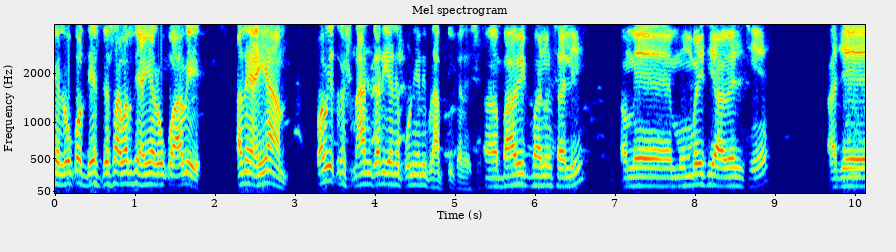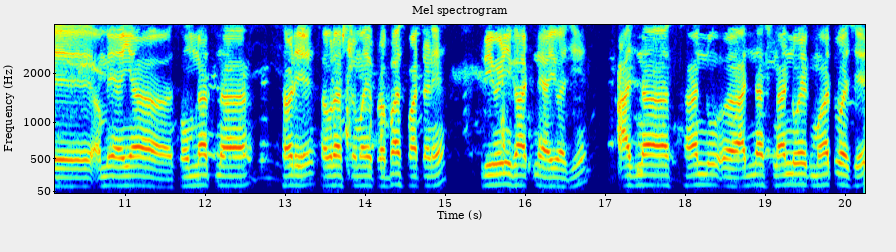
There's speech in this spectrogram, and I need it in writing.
કે લોકો દેશ દેશાવરથી અહીંયા લોકો આવી અને અહીંયા પવિત્ર સ્નાન કરી અને પુણ્યની પ્રાપ્તિ કરે છે. ભાવિક ભાનુશાલી, અમે મુંબઈથી આવેલ છીએ. આજે અમે અહીંયા સોમનાથના સ્થળે સૌરાષ્ટ્રમાં પ્રભાસ પાટણે ત્રિવેણી ઘાટને આવ્યા છીએ. આજના સ્થાનનું આજના સ્નાનનું એક મહત્વ છે.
